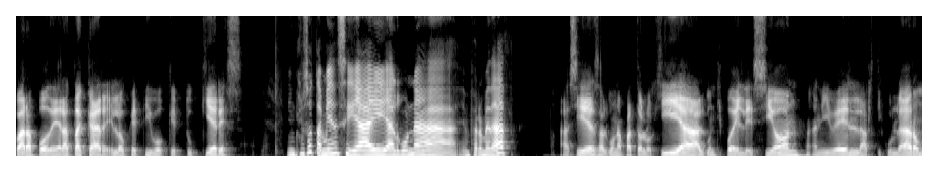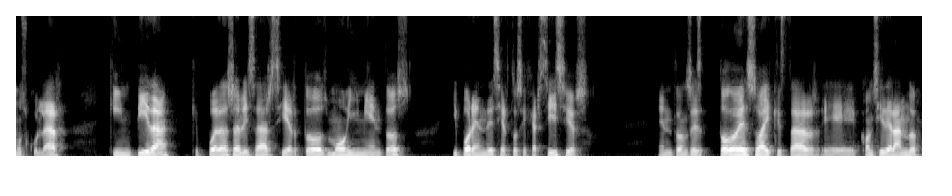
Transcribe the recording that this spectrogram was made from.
para poder atacar el objetivo que tú quieres. Incluso también si hay alguna enfermedad. Así es, alguna patología, algún tipo de lesión a nivel articular o muscular que impida que puedas realizar ciertos movimientos y por ende ciertos ejercicios. Entonces, todo eso hay que estar eh, considerando.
